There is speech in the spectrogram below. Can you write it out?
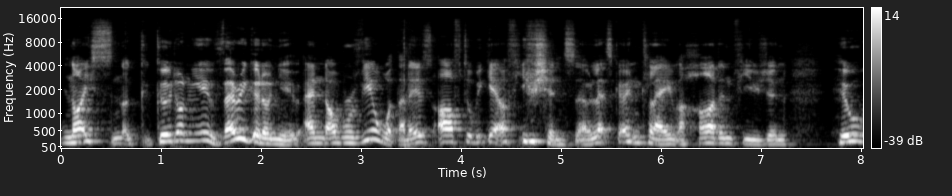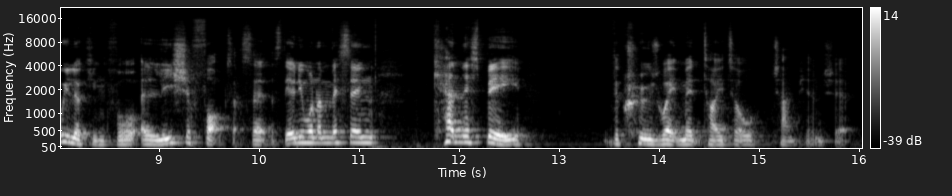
nice, good on you, very good on you, and I'll reveal what that is after we get our fusion. So let's go and claim a hardened fusion. Who are we looking for? Alicia Fox. That's it. That's the only one I'm missing. Can this be the Cruiserweight Mid-Title Championship?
